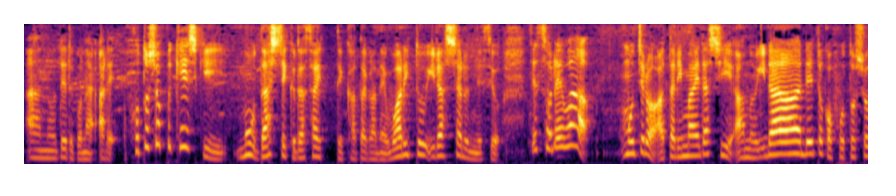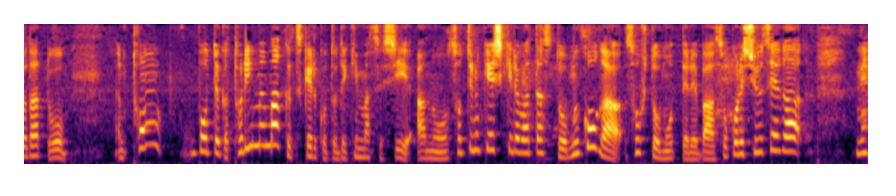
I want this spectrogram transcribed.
あの、出てこない。あれ、フォトショップ形式も出してくださいって方がね、割といらっしゃるんですよ。で、それは、もちろん当たり前だし、あの、イラレとかフォトショーだと、トンボというかトリムマークつけることできますし、あの、そっちの形式で渡すと、向こうがソフトを持ってれば、そこで修正が、ね、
